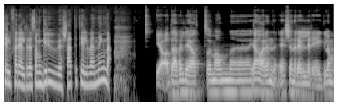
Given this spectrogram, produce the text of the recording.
til foreldre som gruer seg til tilvenning, da? Ja, det er vel det at man Jeg har en generell regel om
